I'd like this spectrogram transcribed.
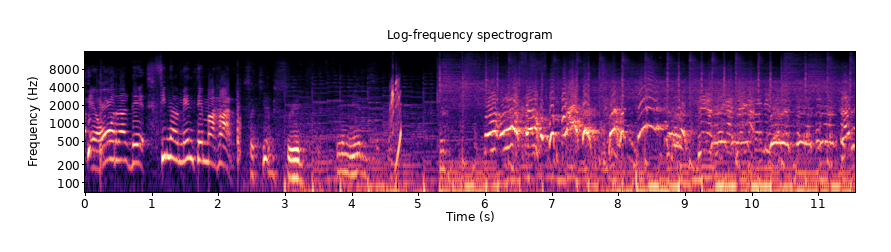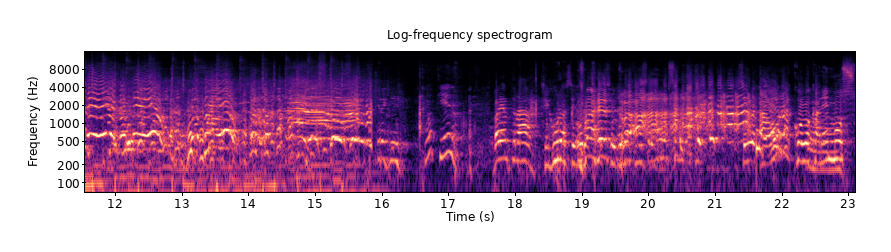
Ahora es hora de finalmente majar. Isso aqui é absurdo. Tenho medo. No tiene. Vai entrar. Segura, segura. segura, segura, segura, segura. Ahora colocaremos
